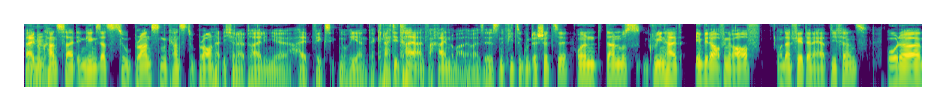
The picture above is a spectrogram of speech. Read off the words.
Weil mhm. du kannst halt im Gegensatz zu Brunson kannst du Brown halt nicht an der Dreilinie halbwegs ignorieren. Der knallt die Dreier einfach rein normalerweise. Er ist ein viel zu guter Schütze. Und dann muss Green halt entweder auf ihn rauf und dann fehlt er eine Help Defense. Oder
